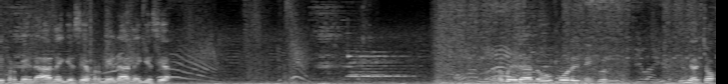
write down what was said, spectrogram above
Sih perbedaan ya guys ya, perbedaan ya guys ya. Perbedaan umur ini Gus. Iya, Cok.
